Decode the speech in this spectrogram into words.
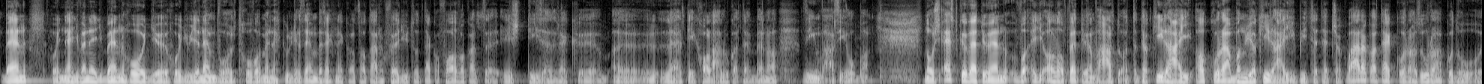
ben, vagy 41-ben, hogy, hogy ugye nem volt hova menekülni az embereknek, a tatárok felgyújtották a falvakat, és tízezrek lelték halálukat ebben az invázióban. Nos, ezt követően egy alapvetően változat, tehát a király, a korábban ugye a király építhetett csak várakat, ekkor az uralkodó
